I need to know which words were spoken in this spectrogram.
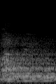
Hallelujah.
